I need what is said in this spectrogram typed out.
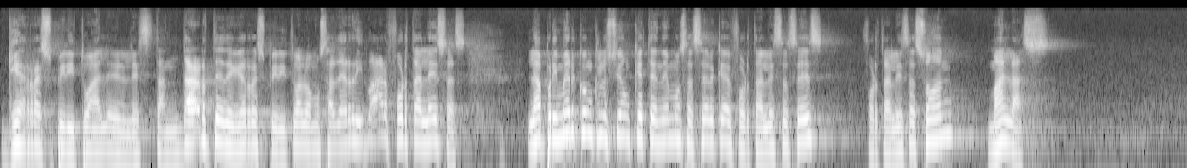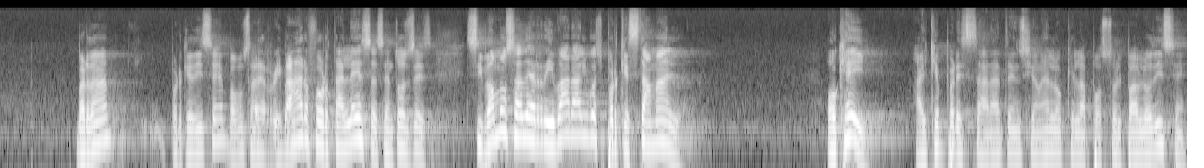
guerra espiritual, el estandarte de guerra espiritual, vamos a derribar fortalezas. La primera conclusión que tenemos acerca de fortalezas es, fortalezas son malas. ¿Verdad? Porque dice, vamos a derribar fortalezas. Entonces, si vamos a derribar algo es porque está mal. Ok, hay que prestar atención a lo que el apóstol Pablo dice.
